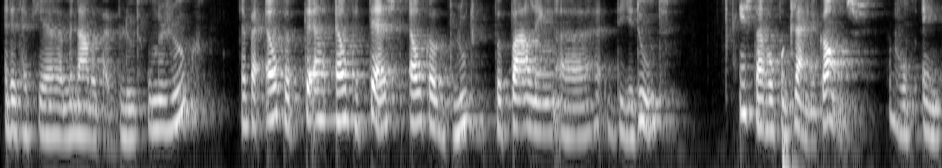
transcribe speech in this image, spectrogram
En dit heb je met name bij bloedonderzoek. Bij elke, elke test, elke bloedbepaling die je doet, is daarop een kleine kans bijvoorbeeld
